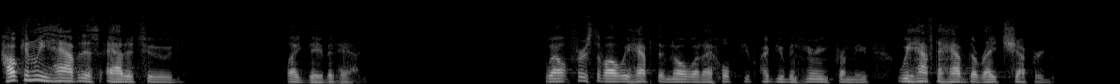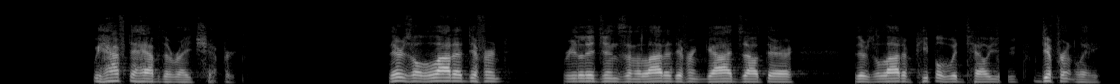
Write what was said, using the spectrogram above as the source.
How can we have this attitude like David had? Well, first of all, we have to know what I hope you've, you've been hearing from me. We have to have the right shepherd. We have to have the right shepherd. There's a lot of different religions and a lot of different gods out there. There's a lot of people who would tell you differently.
